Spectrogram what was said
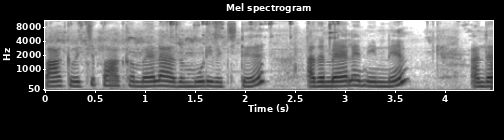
பாக்கு வச்சு பாக்கு மேலே அது மூடி வச்சுட்டு அதை மேலே நின்று அந்த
